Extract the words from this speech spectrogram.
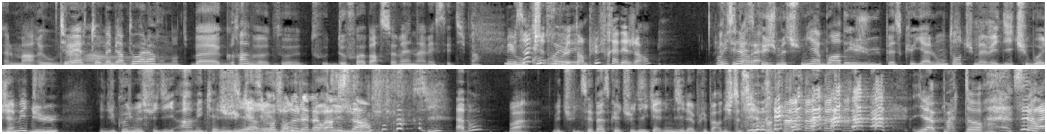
elle m'a réouvert. Tu vas y retourner un- bientôt, alors. Bah grave, tout, tout- deux fois par semaine, allez, c'est type Mais c'est vous vrai que je trouve le teint plus frais déjà. Oui, c'est c'est parce vrai. que je me suis mis à boire des jus parce qu'il y a longtemps tu m'avais dit tu bois jamais de jus et du coup je me suis dit ah mais Kalindi Je suis quasiment sûre de jamais avoir dit ça, si. Ah bon? Ouais mais tu ne sais pas ce que tu dis Kalindi la plupart du temps. Il a pas tort. C'est vrai.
